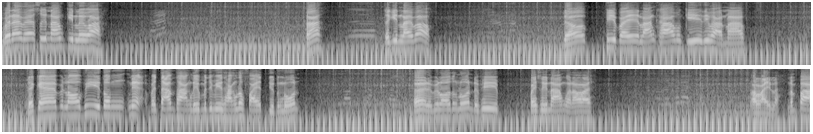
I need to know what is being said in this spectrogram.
ไม่ได้แวะซื้อน้ำกินเลยว่ะ ฮะ จะกินอะไรเปล่า เดี๋ยวพี่ไปร้านค้าเมื่อกี้ที่ผ่านมา เดี๋ยวแกไปรอพี่ตรงเนี่ยไปตามทางเลยมันจะมีทางรถไฟอยู่ตรงโน้น เออเดี๋ยวไปรอตรงโน้นเดี๋ยวพี่ไปซื้อน้ำก่อนเอาอะไร อะไรก็ได้อะไรล่ะ น้ำปลา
